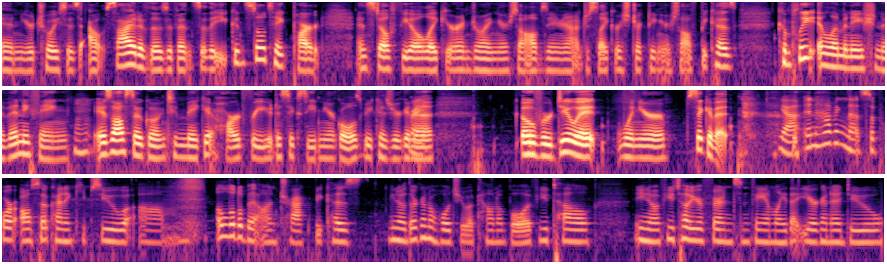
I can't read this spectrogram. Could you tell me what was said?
and your choices outside of those events so that you can still take part and still feel like you're enjoying yourselves and you're not just like restricting yourself because complete elimination of anything Mhm. is also going to make it hard for you to succeed in your goals because you're going Right. to overdo it when you're sick of it. yeah, and having that support also kind of keeps you um, a little bit on track because you know they're going to hold you accountable if you tell you know if you tell your friends and family that you're going to do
